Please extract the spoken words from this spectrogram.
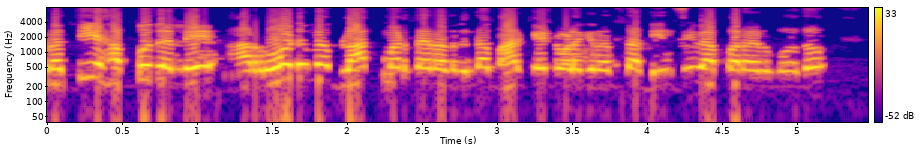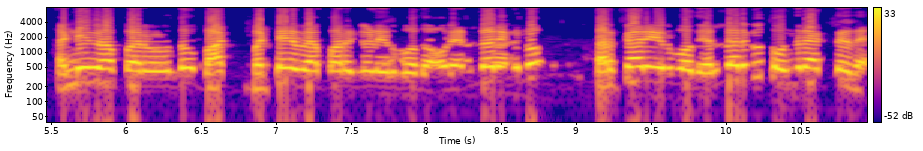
ಪ್ರತಿ ಹಬ್ಬದಲ್ಲಿ ಆ ರೋಡ್ನ ಬ್ಲಾಕ್ ಮಾಡ್ತಾ ಇರೋದ್ರಿಂದ ಮಾರ್ಕೆಟ್ ಒಳಗಿರುವಂತ ದಿನಸಿ ವ್ಯಾಪಾರ ಇರ್ಬೋದು ಹಣ್ಣಿನ ವ್ಯಾಪಾರ ಇರ್ಬೋದು ಬಟ್ಟೆ ವ್ಯಾಪಾರಿಗಳು ಇರ್ಬೋದು ಅವ್ರೆಲ್ಲರಿಗೂ ತರಕಾರಿ ಇರ್ಬೋದು, ಎಲ್ಲರಿಗೂ ತೊಂದರೆ ಆಗ್ತಾ ಇದೆ.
